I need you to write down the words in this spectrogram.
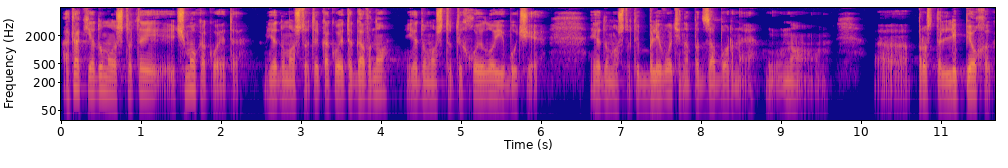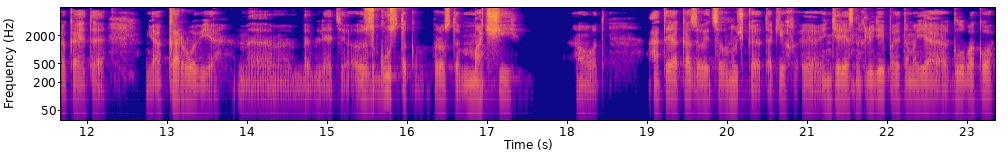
А так я думал, что ты чмо какое-то. Я думал, что ты какое-то говно. Я думал, что ты хуйло ебучее. Я думал, что ты блевотина подзаборная. Ну, э, просто лепеха какая-то э, коровья. э, блядь, сгусток просто мочи. Вот. А ты, оказывается, внучка таких э, интересных людей, поэтому я глубоко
